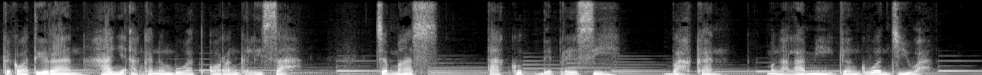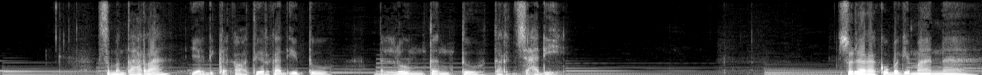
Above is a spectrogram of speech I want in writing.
Kekhawatiran hanya akan membuat orang gelisah, cemas, takut, depresi, bahkan mengalami gangguan jiwa. Sementara yang dikhawatirkan itu belum tentu terjadi. Saudaraku, bagaimana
